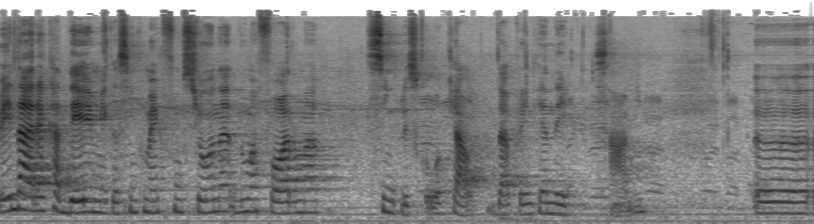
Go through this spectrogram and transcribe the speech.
bem da área acadêmica, assim, como é que funciona de uma forma simples, coloquial, dá para entender, sabe? Ah,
